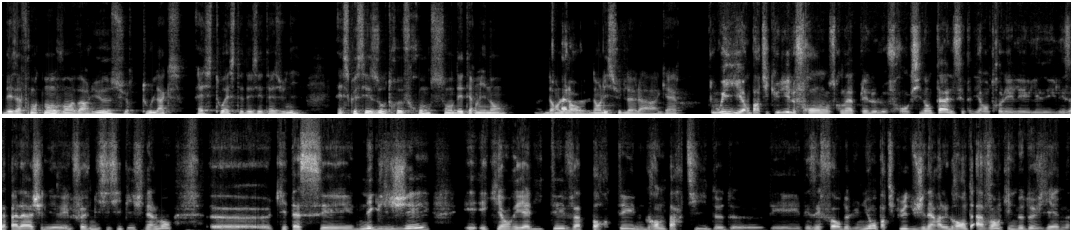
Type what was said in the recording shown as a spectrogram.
des affrontements vont avoir lieu sur tout l'axe est-ouest des États-Unis. Est-ce que ces autres fronts sont déterminants dans, dans l'issue de la, guerre? Oui, en particulier le front, ce qu'on a appelé le, front occidental, c'est-à-dire entre les, les, les, Appalaches et, le fleuve Mississippi finalement, euh, qui est assez négligé et, et, qui en réalité va porter une grande partie de, de des, des, efforts de l'Union, en particulier du général Grant avant qu'il ne devienne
